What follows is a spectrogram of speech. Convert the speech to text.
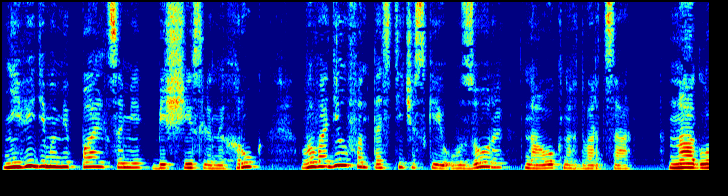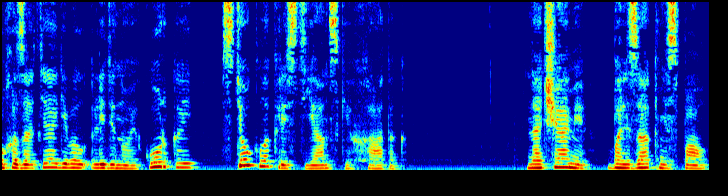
невидимыми пальцами бесчисленных рук выводил фантастические узоры на окнах дворца, наглухо затягивал ледяной коркой стекла крестьянских хаток. Ночами Бальзак не спал.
